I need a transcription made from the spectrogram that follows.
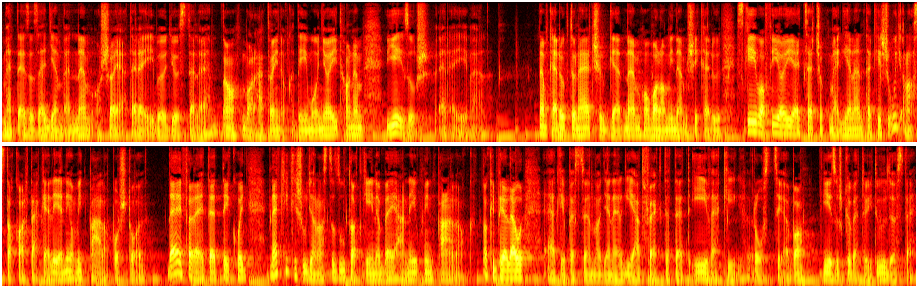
mert ez az egy ember nem a saját erejéből győzte le a barátainak a démonjait, hanem Jézus erejével. Nem kell rögtön elcsüggednem, ha valami nem sikerül. Szkéva fiai egyszer csak megjelentek, és ugyanazt akarták elérni, amit Pálapostól de elfelejtették, hogy nekik is ugyanazt az utat kéne bejárniuk, mint Pálnak, aki például elképesztően nagy energiát fektetett évekig rossz célba. Jézus követőit üldözte,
